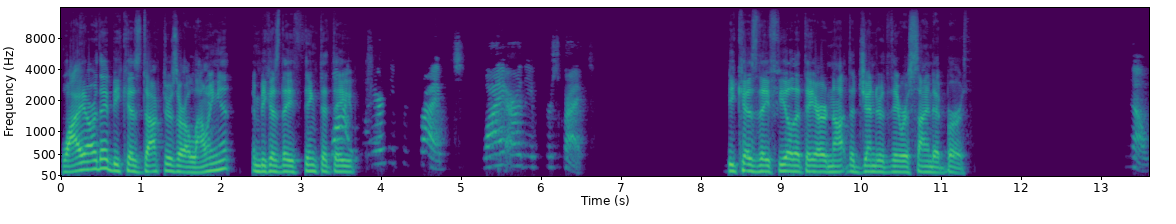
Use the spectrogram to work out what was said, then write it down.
Why are they? Because doctors are allowing it, and because they think that Why? they Why are they prescribed? Why are they prescribed? because they feel that they are not the gender that they were assigned at birth. No.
